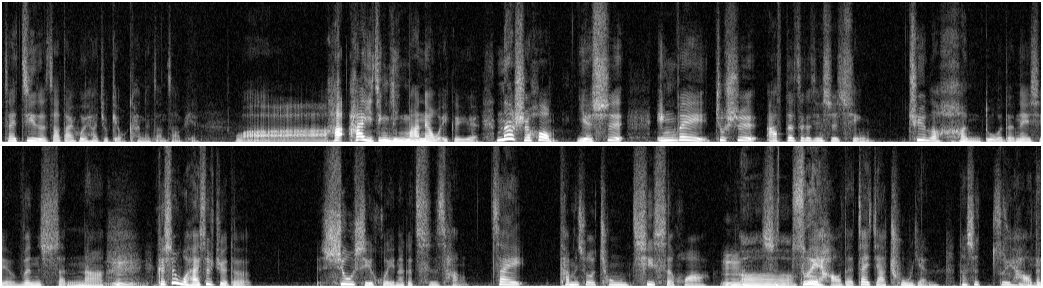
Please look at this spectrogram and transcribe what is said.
在记者招待会他就给我看那张照片。哇，他他已经隐瞒了我一个月。那时候也是因为就是 after 这个件事情，去了很多的那些问神呐、嗯，可是我还是觉得休息回那个磁场，在他们说冲气色花，嗯，啊是最好的，再加粗盐，那是最好的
